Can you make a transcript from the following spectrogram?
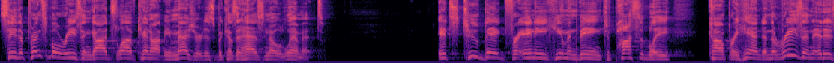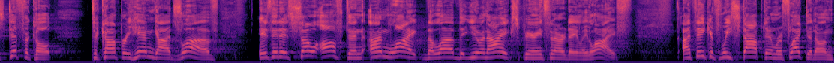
See, the principal reason God's love cannot be measured is because it has no limit. It's too big for any human being to possibly comprehend. And the reason it is difficult to comprehend God's love is it is so often unlike the love that you and I experience in our daily life. I think if we stopped and reflected on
